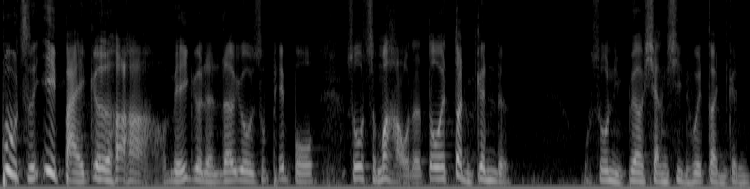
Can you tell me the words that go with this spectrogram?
不止一百个啊，每一个人都有说偏颇，说什么好的都会断根的。”我说：“你不要相信会断根。”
